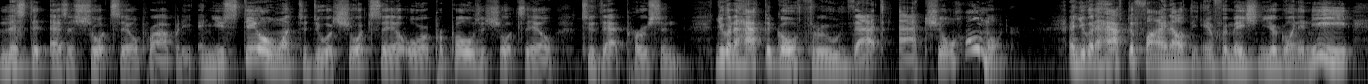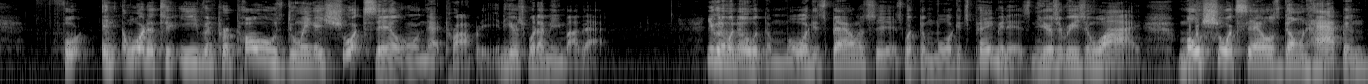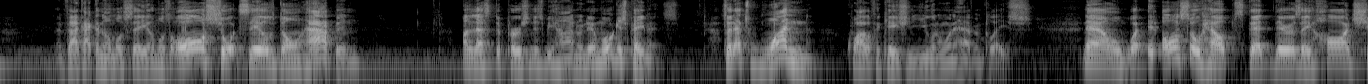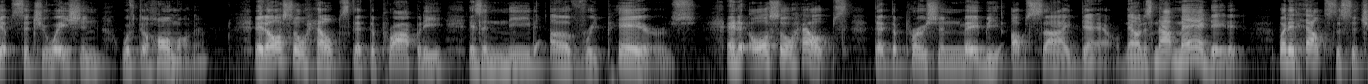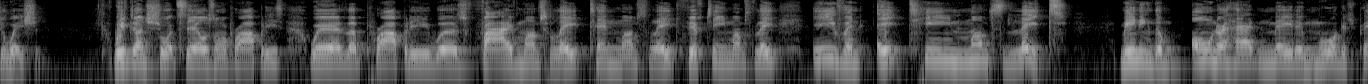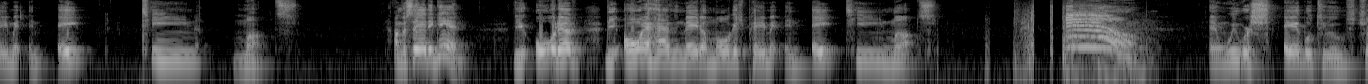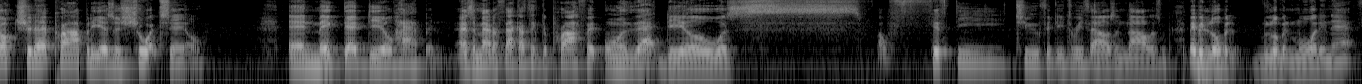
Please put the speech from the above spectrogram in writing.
listed as a short sale property and you still want to do a short sale or propose a short sale to that person, you're going to have to go through that actual homeowner. And you're going to have to find out the information you're going to need for in order to even propose doing a short sale on that property. And here's what I mean by that. You're going to want to know what the mortgage balance is, what the mortgage payment is. And here's the reason why. Most short sales don't happen in fact, I can almost say almost all short sales don't happen unless the person is behind on their mortgage payments. So that's one qualification you're going to want to have in place. Now, what it also helps that there is a hardship situation with the homeowner. It also helps that the property is in need of repairs. And it also helps that the person may be upside down. Now, it's not mandated, but it helps the situation. We've done short sales on properties where the property was five months late, 10 months late, 15 months late, even 18 months late, meaning the owner hadn't made a mortgage payment in 18 months. I'm going to say it again. The order, the owner hasn't made a mortgage payment in 18 months. And we were able to structure that property as a short sale and make that deal happen. As a matter of fact, I think the profit on that deal was about fifty-two, fifty-three thousand dollars, maybe a little bit, a little bit more than that.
